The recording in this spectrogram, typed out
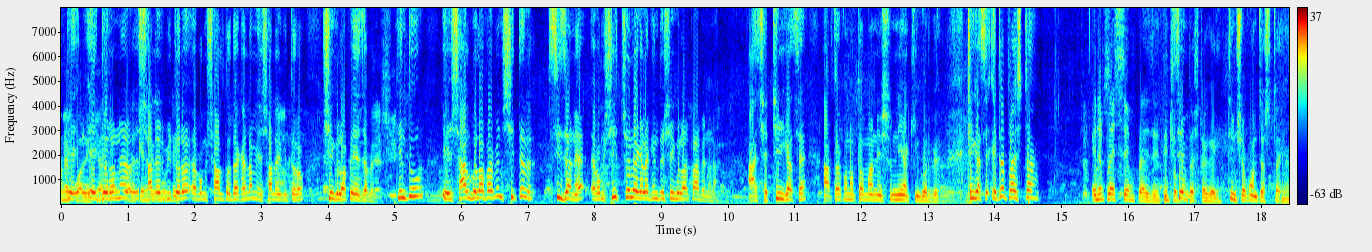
অনেক কোয়ালিটি এই ধরনের শালের ভিতরে এবং শাল তো দেখালাম এই শালের ভিতরেও সেগুলো পেয়ে যাবেন। কিন্তু এই শালগুলা পাবেন শীতের সিজনে এবং শীত চলে গেলে কিন্তু সেগুলো পাবেন না। আচ্ছা ঠিক আছে। আর তখন তো মানুষ নিয়ে কি করবে? ঠিক আছে এটা প্রাইসটা এটা প্রাইস সেম প্রাইসে তিনশো পঞ্চাশ টাকাই তিনশো পঞ্চাশ টাকা।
